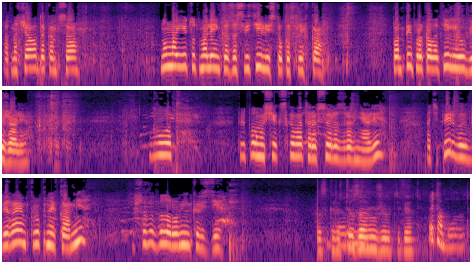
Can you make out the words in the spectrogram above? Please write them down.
От начала до конца. Ну, мои тут маленько засветились, только слегка. Понты проколотили и убежали. Вот. При помощи экскаватора все разровняли. А теперь выбираем крупные камни, чтобы было ровненько везде. Скажи, что за оружие у тебя? Это молот.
